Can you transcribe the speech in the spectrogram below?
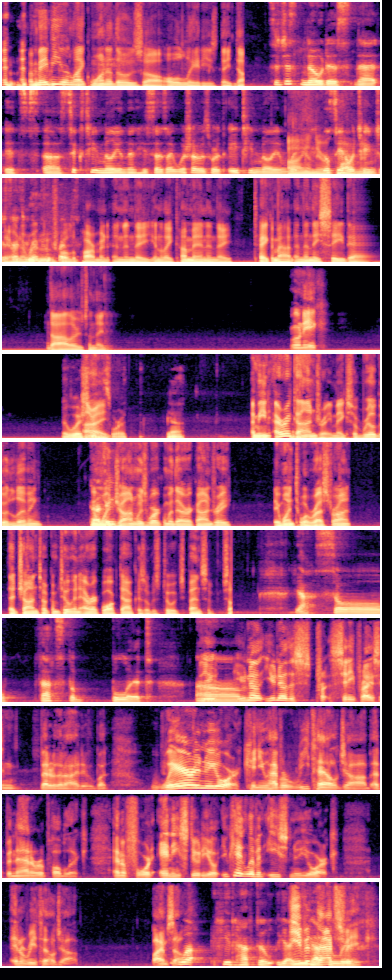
like, but maybe you're like one of those uh, old ladies. They die So just notice that it's uh, 16 million. Then he says, "I wish I was worth 18 million." But in their You'll see how it changes They're in as a we rent go through controlled and then they, you know, they come in and they take them out, and then they see that dollars, and they. Monique, I wish All I right. was worth. Yeah. I mean, Eric Andre makes a real good living, Does and when he? John was working with Eric Andre, they went to a restaurant that John took him to, and Eric walked out because it was too expensive. So Yeah. So that's the Blit. you, Um, you know you know this pr- city pricing better than I do, but where in New York can you have a retail job at Banana Republic and afford any studio? You can't live in East New York in a retail job by himself. Well, he'd have to. Yeah, Even he'd have that's to live. fake.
